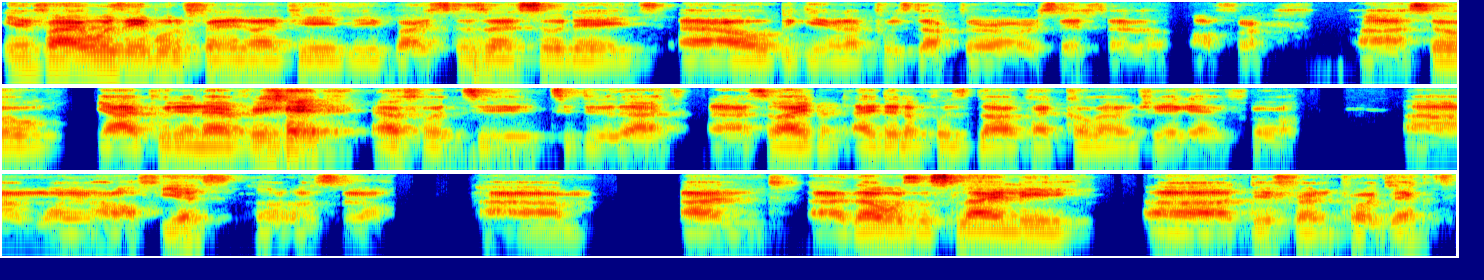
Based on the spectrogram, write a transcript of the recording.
if I was able to finish my PhD by so and so date, uh, I will be given a postdoctoral or research fellow offer. Uh, so yeah, I put in every effort to to do that. Uh, so I I did a postdoc at Coventry again for um, one and a half years or, so, um, and uh, that was a slightly uh, different project,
